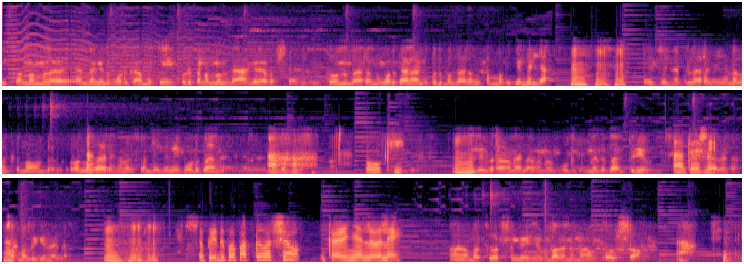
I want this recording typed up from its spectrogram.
ഇപ്പം നമ്മൾ എന്തെങ്കിലും കൊടുക്കാൻ പറ്റി കൊടുക്കണം എന്നുള്ള ആഗ്രഹം. പക്ഷെ ഇപ്പൊ ഒന്നും വേറെ ഒന്നും കൊടുക്കാനായിട്ട് കുടുംബക്കാരൊന്നും സമ്മതിക്കുന്നില്ല. പിന്നെ പിള്ളേരൊക്കെ ഇങ്ങനെ നിൽക്കുന്നതുകൊണ്ട് ഉള്ള കാര്യങ്ങളൊക്കെ ഉണ്ട്. ഇല്ലെങ്കിൽ കൊടുക്കാൻ. ഓക്കെ. ലിവറാണല്ലോ അങ്ങനെ കൊടുക്കുന്നതിന് അവരെ സമ്മതിക്കുന്നില്ല. അപ്പൊ ഇതിപ്പോ പത്ത് വർഷം കഴിഞ്ഞല്ലോ അല്ലേ? ആ പത്ത് വർഷം കഴിഞ്ഞ. പതിനൊന്നാമത്തെ വർഷം. ശരി.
